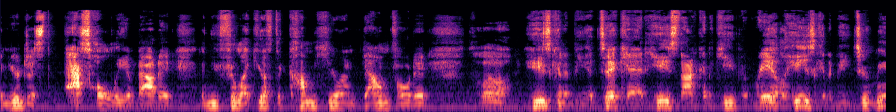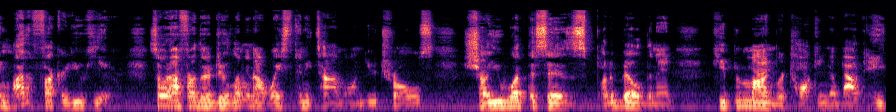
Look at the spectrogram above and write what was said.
and you're just assholey about it and you feel like you have to come here and downvote it. Oh, he's going to be a dickhead. He's not going to keep it real. He's going to be too mean. Why the fuck are you here? So, without further ado, let me not waste any time on you trolls. Show you what this is, put a build in it. Keep in mind, we're talking about a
